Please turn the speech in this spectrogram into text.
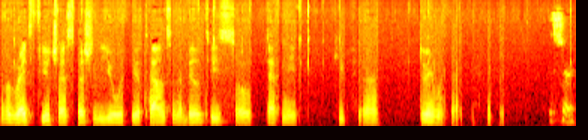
have a great future, especially you with your talents and abilities. So definitely keep uh, doing with that. Yes, sir.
